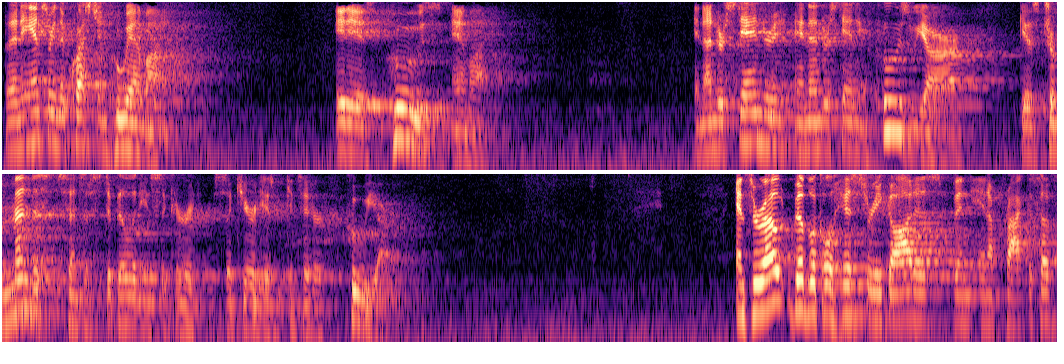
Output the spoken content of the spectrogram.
then answering the question, Who am I? It is, Whose am I? And understanding, and understanding whose we are gives tremendous sense of stability and security, security as we consider who we are. And throughout biblical history, God has been in a practice of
